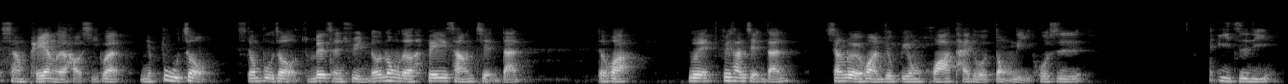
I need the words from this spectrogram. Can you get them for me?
想培养的好习惯，你的步骤、使用步骤、准备程序，你都弄得非常简单的话，因为非常简单，相对的话你就不用花太多动力或是意志力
